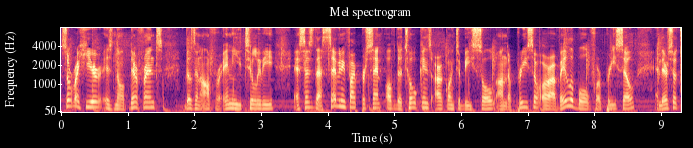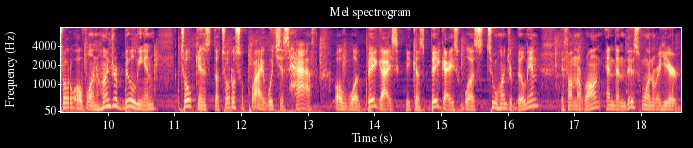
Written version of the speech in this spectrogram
So right here is no different. It doesn't offer any utility. It says that 75% of the tokens are going to be sold on the pre-sale or available for pre-sale. And there's a total of 100 billion tokens, the total supply, which is half of what Big Eyes, because Big Eyes was 200 billion, if I'm not wrong. And then this one right here,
